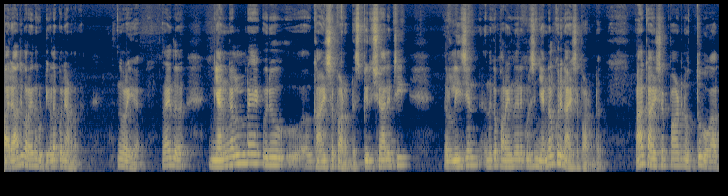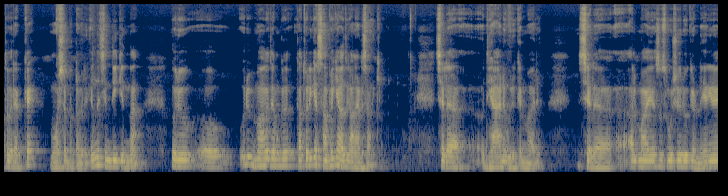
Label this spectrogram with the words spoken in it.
പരാതി പറയുന്ന കുട്ടികളെ പോലെയാണ് അവർ. എന്ന് പറയുക. അതായത് ഞങ്ങളുടെ ഒരു കാഴ്ചപ്പാടുണ്ട്. സ്പിരിച്വാലിറ്റി റിലീജിയൻ എന്നൊക്കെ പറയുന്നതിനെക്കുറിച്ച് ഞങ്ങൾക്കൊരു കാഴ്ചപ്പാടുണ്ട്. ആ കാഴ്ചപ്പാടിന് ഒത്തുപോകാത്തവരൊക്കെ മോശപ്പെട്ടവർ എന്ന് ചിന്തിക്കുന്ന ഒരു ഒരു വിഭാഗത്തെ നമുക്ക് കത്തോലിക്ക സഭയ്ക്കകത്ത് കാണാനായിട്ട് സാധിക്കും. ചില ധ്യാന ഗുരുക്കന്മാർ ചില ആത്മായ ശുശ്രൂഷകരുമൊക്കെ ഉണ്ട്. ഞാനിങ്ങനെ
